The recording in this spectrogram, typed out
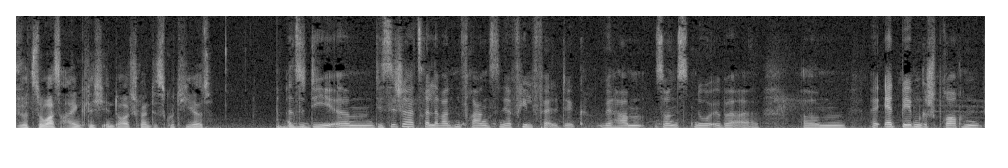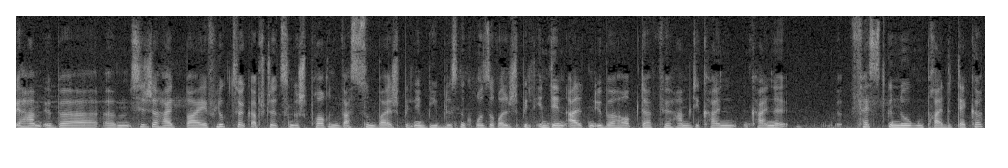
wird sowas eigentlich in Deutschland diskutiert? Also die, ähm, die sicherheitsrelevanten Fragen sind ja vielfältig. Wir haben sonst nur über ähm, Erdbeben gesprochen, wir haben über ähm, Sicherheit bei Flugzeugabstürzen gesprochen, was zum Beispiel in Biblis eine große Rolle spielt, in den Alten überhaupt. Dafür haben die kein, keine fest genug breite Decke.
